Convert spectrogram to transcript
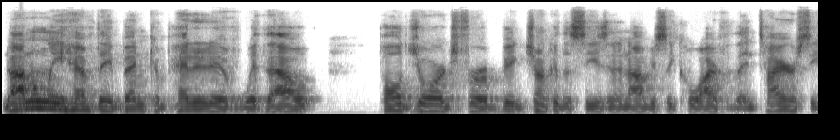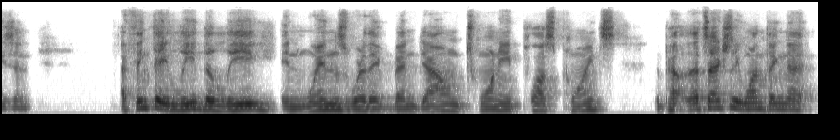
not only have they been competitive without Paul George for a big chunk of the season and obviously Kawhi for the entire season, I think they lead the league in wins where they've been down 20 plus points. That's actually one thing that,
